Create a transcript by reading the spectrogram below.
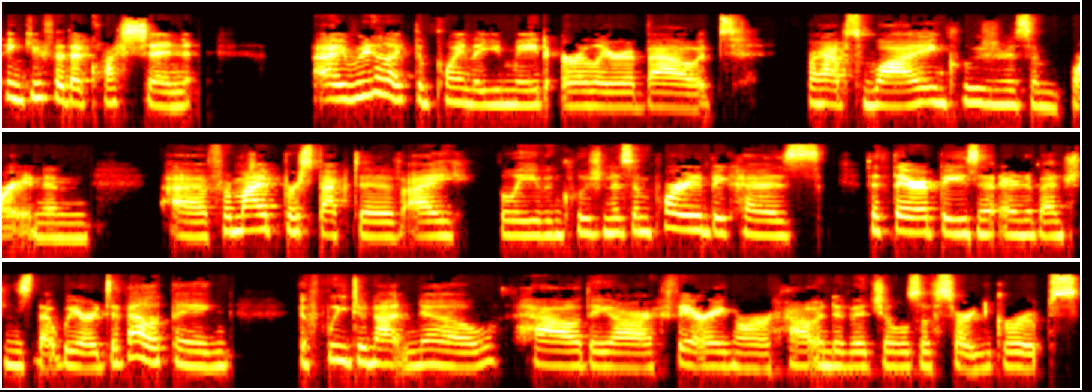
Thank you for that question. I really like the point that you made earlier about perhaps why inclusion is important. And uh, from my perspective, I believe inclusion is important because the therapies and interventions that we are developing, if we do not know how they are faring or how individuals of certain groups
